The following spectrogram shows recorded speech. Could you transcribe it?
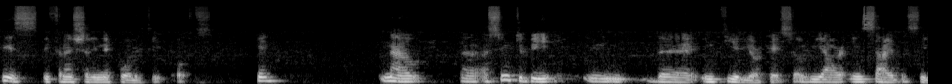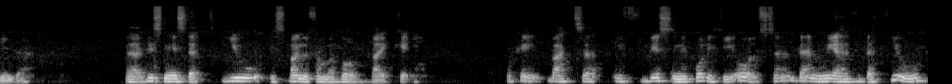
this differential inequality holds. Okay. Now, uh, assume to be in the interior case, so we are inside the cylinder. Uh, this means that u is bounded from above by k. Okay, but uh, if this inequality holds, uh, then we have that u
